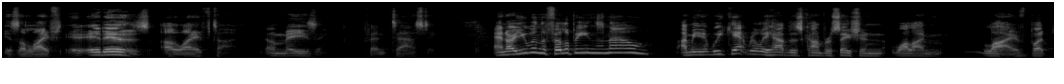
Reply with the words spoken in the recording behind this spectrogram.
is a life. It is a lifetime. Amazing, fantastic. And are you in the Philippines now? I mean, we can't really have this conversation while I'm live, but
